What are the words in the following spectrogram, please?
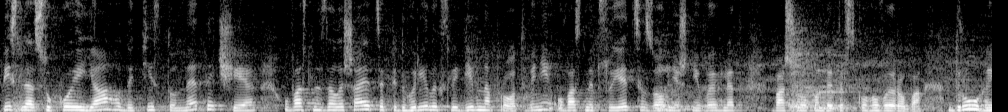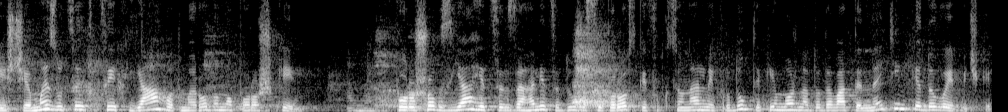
Після сухої ягоди тісто не тече, у вас не залишається підгорілих слідів на противні, у вас не псується зовнішній вигляд вашого кондитерського вироба. Другий ще ми з цих цих ягод ми робимо порошки. Порошок з ягід це взагалі це дуже суперовський функціональний продукт, який можна додавати не тільки до випічки,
